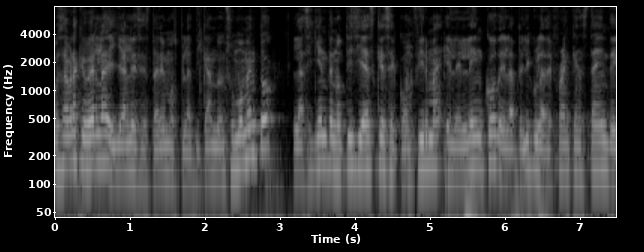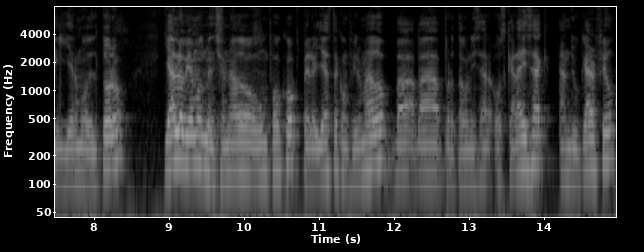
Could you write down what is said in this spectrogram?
Pues habrá que verla y ya les estaremos platicando en su momento. La siguiente noticia es que se confirma el elenco de la película de Frankenstein de Guillermo del Toro. Ya lo habíamos mencionado un poco, pero ya está confirmado. Va, va a protagonizar Oscar Isaac, Andrew Garfield,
